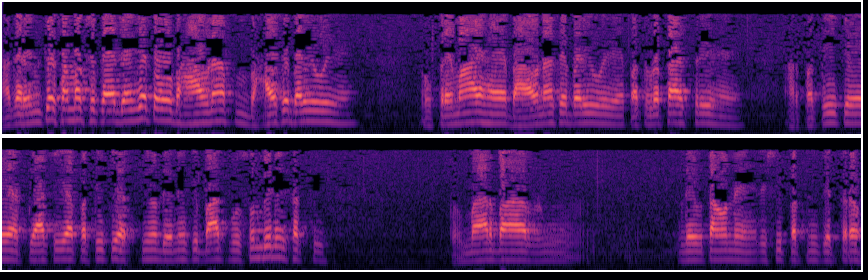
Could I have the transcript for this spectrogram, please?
अगर इनके समक्ष कह देंगे तो वो भावना, भाव से भरी हुई है। वो प्रेमाय है, भावना से भरी हुई है, पतिव्रता स्त्री है। और पति के हत्या की या पति की अस्थियों देने की बात वो सुन भी नहीं सकती। तो बार बार देवताओं ने ऋषि पत्नी की तरफ़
